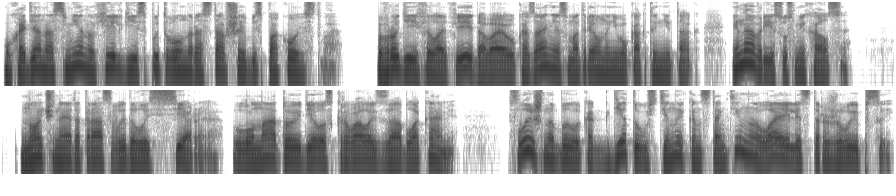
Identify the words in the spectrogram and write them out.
Уходя на смену, Хельги испытывал нараставшее беспокойство. Вроде и Филофей, давая указания, смотрел на него как-то не так, и Наврис усмехался. Ночь на этот раз выдалась серая, луна то и дело скрывалась за облаками. Слышно было, как где-то у стены Константина лаяли сторожевые псы.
